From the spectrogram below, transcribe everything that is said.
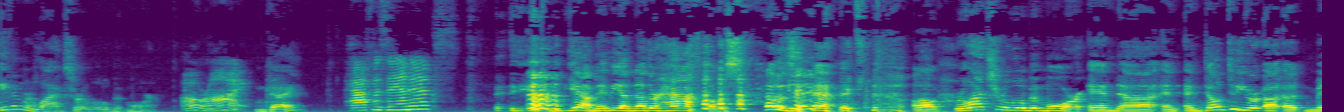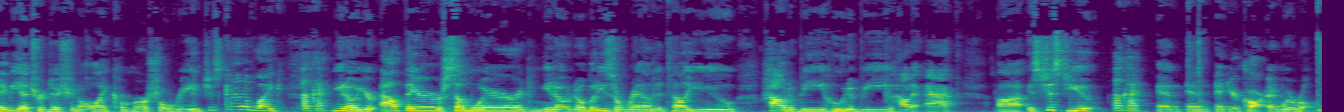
Even relax her a little bit more. All right. Okay. Half a Xanax? yeah, maybe another half of a, of a Xanax. Uh, relax her a little bit more, and uh, and and don't do your uh, uh, maybe a traditional like commercial read. Just kind of like Okay. you know you're out there somewhere, and you know nobody's around to tell you how to be, who to be, how to act. Uh, it's just you Okay. and and and your car, and we're rolling.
